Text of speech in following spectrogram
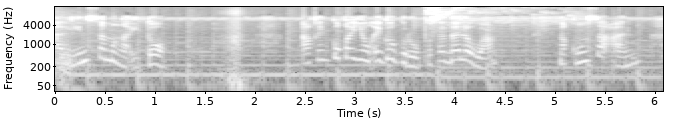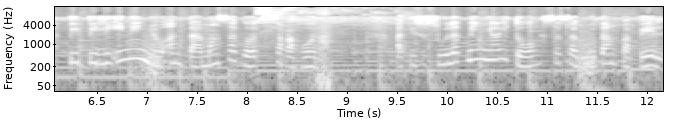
alin sa mga ito. Akin ko kayong igugrupo sa dalawa na kung saan pipiliin ninyo ang tamang sagot sa kahon at isusulat ninyo ito sa sagutang papel.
